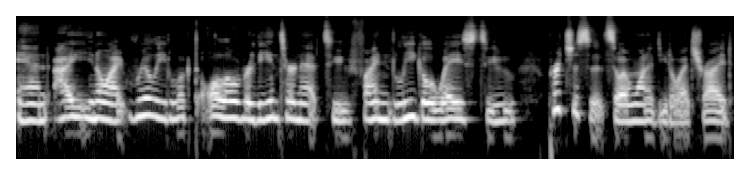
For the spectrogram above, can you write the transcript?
And I, you know, I really looked all over the internet to find legal ways to purchase it. So I wanted, you know, I tried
